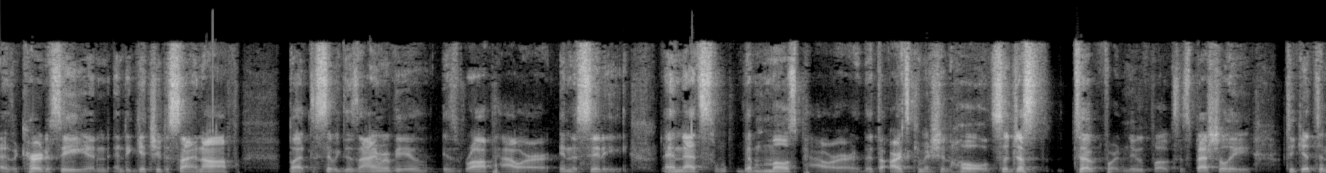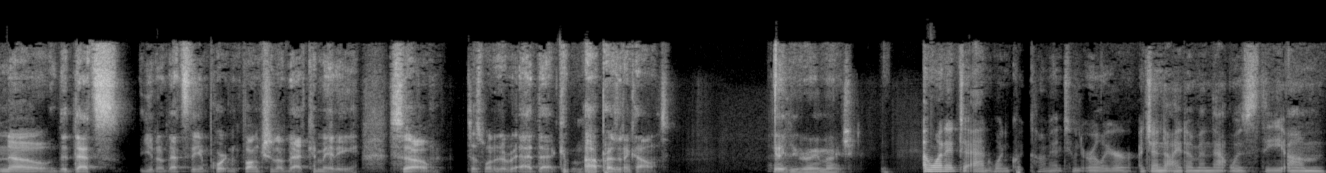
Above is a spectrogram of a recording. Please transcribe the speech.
as a courtesy and, and to get you to sign off. But the civic design review is raw power in the city. And that's the most power that the Arts Commission holds. So just to, for new folks, especially to get to know that that's, you know, that's the important function of that committee. So just wanted to add that, uh, President Collins. Thank you very much. I wanted to add one quick comment to an earlier agenda item, and that was the, um,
